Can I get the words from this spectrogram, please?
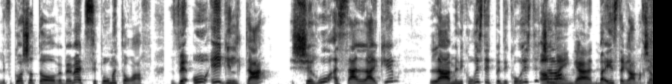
לפגוש אותו, ובאמת, סיפור מטורף. והוא, היא גילתה שהוא עשה לייקים למניקוריסטית, פדיקוריסטית שלו, oh my god. באינסטגרם. עכשיו,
